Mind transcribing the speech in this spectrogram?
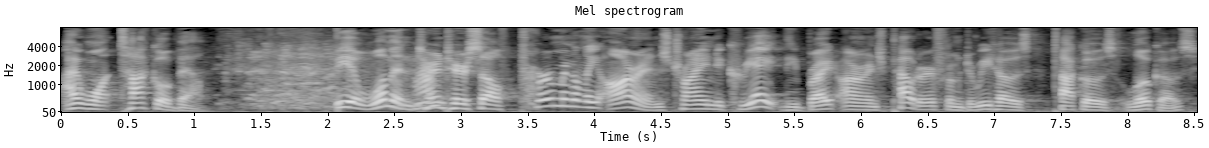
I want Taco Bell. Be a woman turned herself permanently orange trying to create the bright orange powder from Doritos Tacos Locos.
